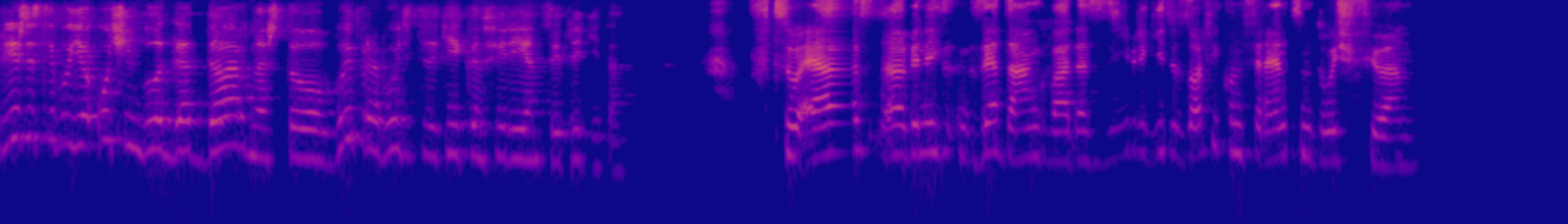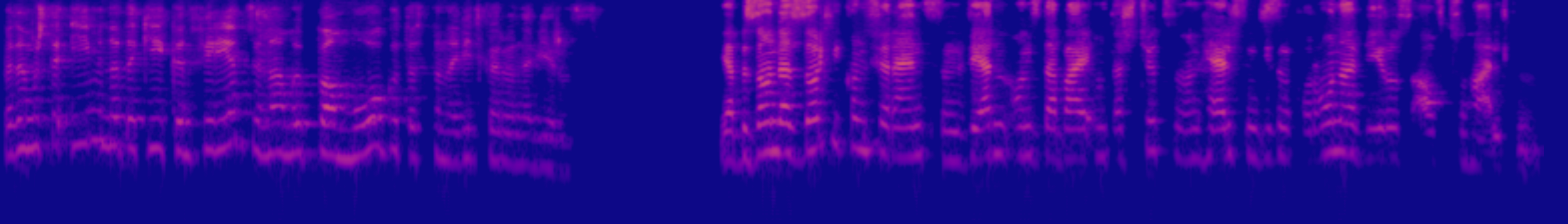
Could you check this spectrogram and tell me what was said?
Прежде всего, я очень благодарна, что вы проводите такие конференции, Бригита. Zuerst äh, bin ich sehr dankbar, dass Sie, Brigitte, solche Konferenzen durchführen. Потому что именно такие конференции нам и помогут остановить коронавирус. Ja, besonders solche Konferenzen werden uns dabei unterstützen und helfen, diesen Coronavirus aufzuhalten.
